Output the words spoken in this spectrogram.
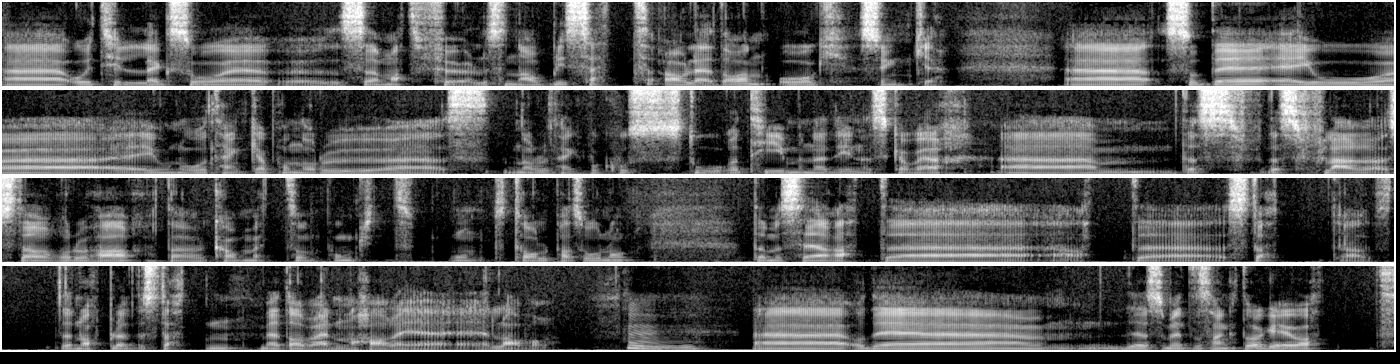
Eh, og I tillegg så eh, ser vi at følelsen av å bli sett av lederen òg synker. Eh, så det er jo, er jo, noe å tenke på når du, når du, tenker på hvor store teamene dine skal være. dess, dess flere, større du har, det kommer et sånt punkt rundt tolv personer der vi ser at, eh, at eh, støtt, den opplevde støtten medarbeiderne har, er, er lavere. Mm. Uh, og det, det som er interessant òg, er jo at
